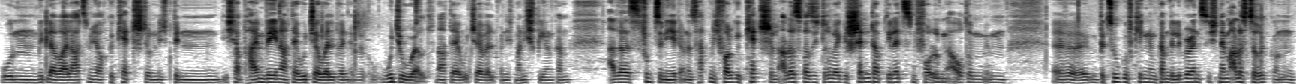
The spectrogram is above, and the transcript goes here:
Und mittlerweile hat es mich auch gecatcht und ich bin, ich habe Heimweh nach der Witcher Welt, wenn Witcher Welt, nach der Witcher Welt, wenn ich mal nicht spielen kann. Also es funktioniert und es hat mich voll gecatcht und alles, was ich darüber geschenkt habe, die letzten Folgen, auch im, im, äh, in Bezug auf Kingdom Come Deliverance, ich nehme alles zurück und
